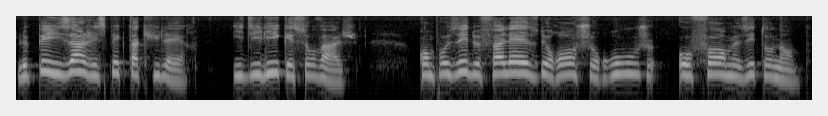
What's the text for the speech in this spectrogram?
Le paysage est spectaculaire, idyllique et sauvage, composé de falaises de roches rouges aux formes étonnantes,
